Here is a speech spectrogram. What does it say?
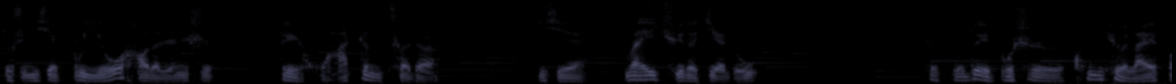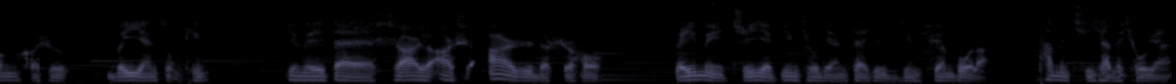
就是一些不友好的人士对华政策的一些歪曲的解读。这绝对不是空穴来风和是危言耸听，因为在十二月二十二日的时候，北美职业冰球联赛就已经宣布了，他们旗下的球员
